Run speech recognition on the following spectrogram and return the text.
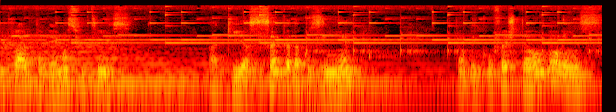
E claro, também umas fitinhas. Aqui a sanca da cozinha, também com festão e bolinhas.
